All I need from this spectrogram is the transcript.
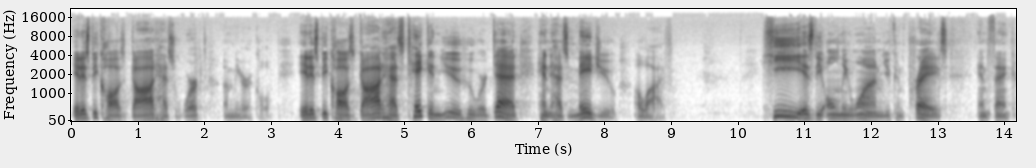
It is because God has worked a miracle. It is because God has taken you who were dead and has made you alive. He is the only one you can praise and thank.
